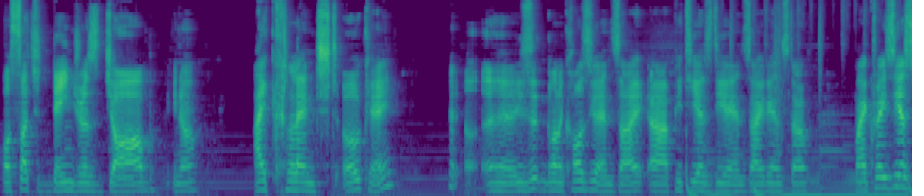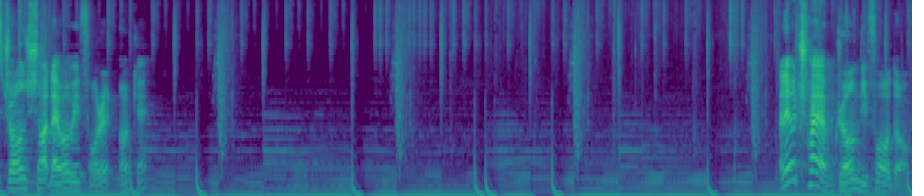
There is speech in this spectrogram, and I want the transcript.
for such a dangerous job, you know? I clenched, okay. Uh, is it gonna cause you anxiety, uh, PTSD, anxiety and stuff? My craziest drone shot ever, before it, okay. I never tried a drone before though.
